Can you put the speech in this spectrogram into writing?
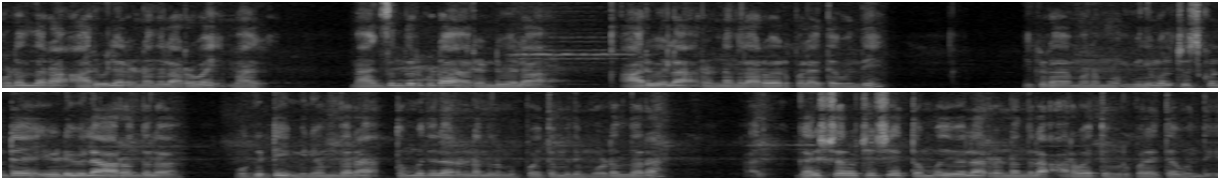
మోడల్ ధర ఆరు వేల రెండు వందల అరవై. మ్యా మ్యాక్సిమం ధర కూడా రెండు వేల ఆరు వేల రెండు వందల అరవై రూపాయలు అయితే ఉంది. ఇక్కడ మనము మినిమం చూసుకుంటే ఏడు వేల ఆరు వందల ఒకటి మినిమం ధర తొమ్మిది వేల రెండు వందల ముప్పై తొమ్మిది మోడల్ ధర గరిష్ట ధర వచ్చేసి తొమ్మిది వేల రెండు వందల అరవై తొమ్మిది రూపాయలు అయితే ఉంది.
